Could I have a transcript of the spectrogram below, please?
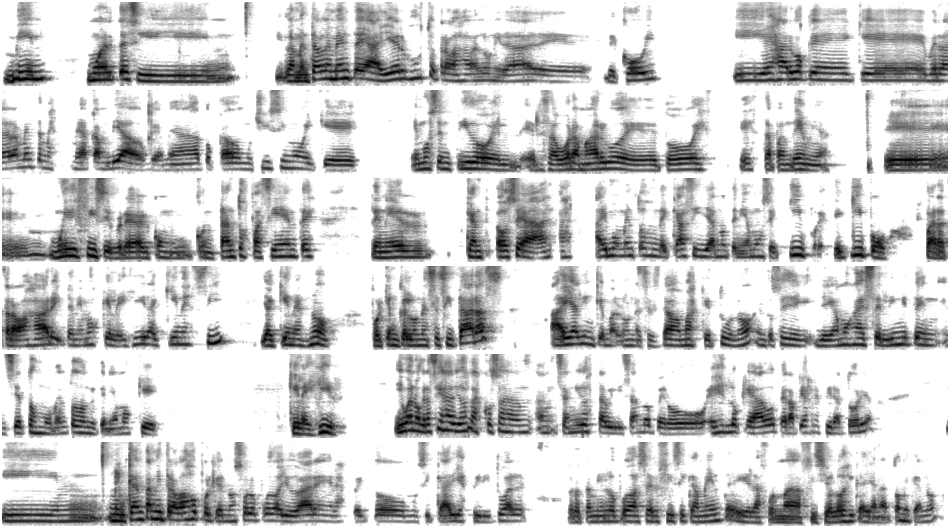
mil muertes y, y, lamentablemente ayer justo trabajaba en la unidad de, de COVID y es algo que, que verdaderamente me, me, ha cambiado, que me ha tocado muchísimo y que hemos sentido el, el sabor amargo de, de toda esta pandemia. Eh, muy difícil ver con, con, tantos pacientes, tener, o sea, hay momentos donde casi ya no teníamos equipo, equipo para trabajar y tenemos que elegir a quienes sí y a quienes no, porque aunque lo necesitaras, hay alguien que lo necesitaba más que tú, ¿no? Entonces llegamos a ese límite en, en, ciertos momentos donde teníamos que, que, elegir. Y bueno, gracias a Dios las cosas han, han, se han ido estabilizando, pero es lo que hago, terapia respiratoria. Y mm, me encanta mi trabajo porque no solo puedo ayudar en el aspecto musical y espiritual, pero también lo puedo hacer físicamente y de la forma fisiológica y anatómica, ¿no?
